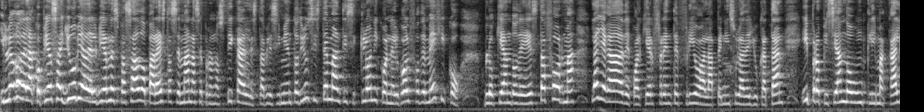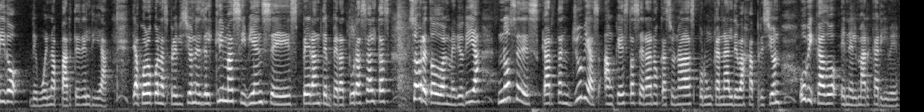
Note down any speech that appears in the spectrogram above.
Y luego de la copiosa lluvia del viernes pasado, para esta semana se pronostica el establecimiento de un sistema anticiclónico en el Golfo de México, bloqueando de esta forma la llegada de cualquier frente frío a la península de Yucatán y propiciando un clima cálido de buena parte del día. De acuerdo con las previsiones del clima, si bien se esperan temperaturas altas, sobre todo al mediodía, no se descartan lluvias, aunque estas serán ocasionadas por un canal de baja presión ubicado en el Mar Caribe.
